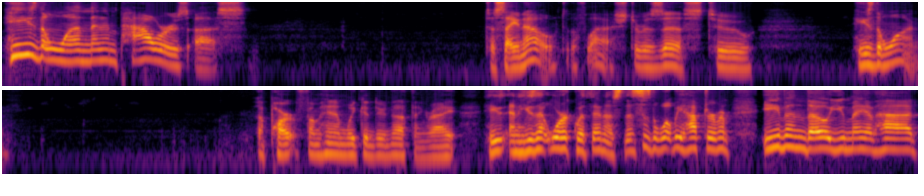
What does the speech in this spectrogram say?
He's the one that empowers us to say no to the flesh, to resist, to He's the one. Apart from him, we could do nothing, right? He's, and he's at work within us. This is what we have to remember. Even though you may have had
